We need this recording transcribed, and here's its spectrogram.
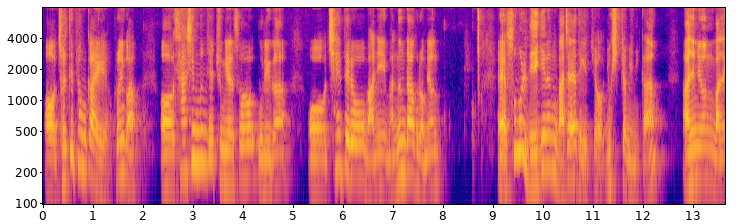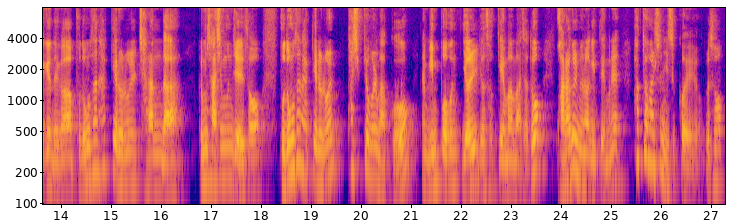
어, 절대평가예요. 그러니까 어, 40문제 중에서 우리가 어, 최대로 많이 맞는다 그러면 예, 24개는 맞아야 되겠죠. 60점이니까. 아니면 만약에 내가 부동산 학개론을 잘한다. 그럼 40문제에서 부동산 학개론을 80점을 맞고 민법은 16개만 맞아도 과락을 면하기 때문에 합격할 수는 있을 거예요. 그래서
